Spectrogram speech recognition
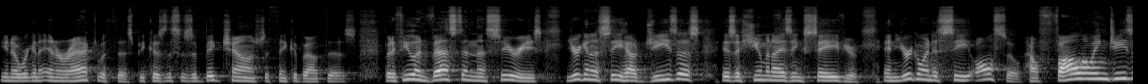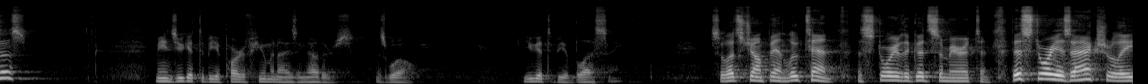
You know, we're going to interact with this because this is a big challenge to think about this. But if you invest in this series, you're going to see how Jesus is a humanizing Savior. And you're going to see also how following Jesus, means you get to be a part of humanizing others as well. You get to be a blessing. So let's jump in. Luke 10, the story of the Good Samaritan. This story is actually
